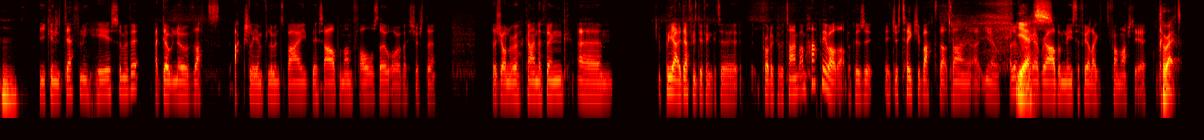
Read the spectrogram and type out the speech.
Hmm. You can definitely hear some of it. I don't know if that's actually influenced by this album and Falls though, or if it's just the the genre kind of thing. Um, but yeah, I definitely do think it's a product of the time. But I'm happy about that because it, it just takes you back to that time. Uh, you know, I don't feel like Yes. every album needs to feel like it's from last year. correct.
